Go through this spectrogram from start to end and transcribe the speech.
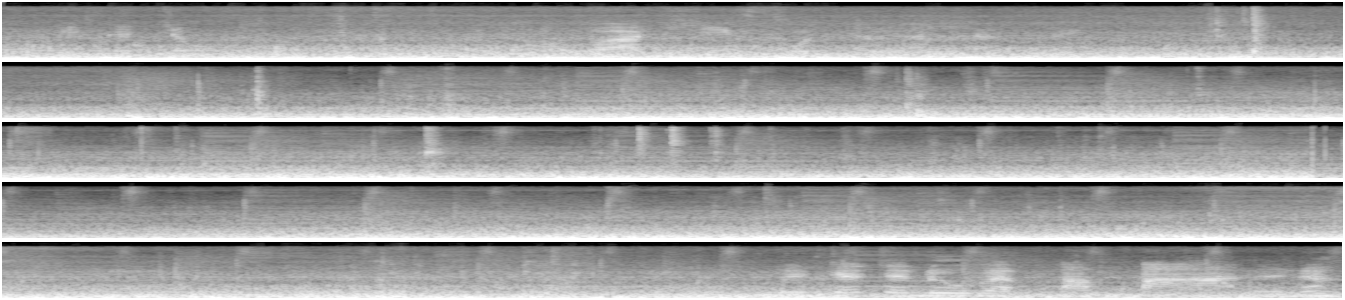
ำปิดกระจกเพราะว่าขี้ฝุ่นทั้งนั้นแหละ ก็จะดูแบบป่าๆเลยนะ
